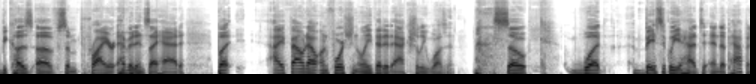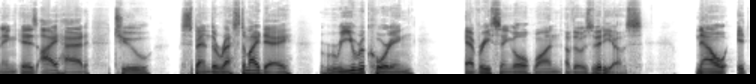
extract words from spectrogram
because of some prior evidence I had. But I found out, unfortunately, that it actually wasn't. so, what basically had to end up happening is I had to spend the rest of my day re recording every single one of those videos. Now, it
